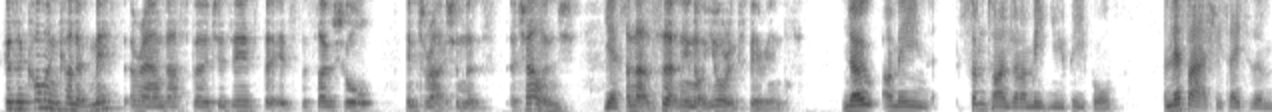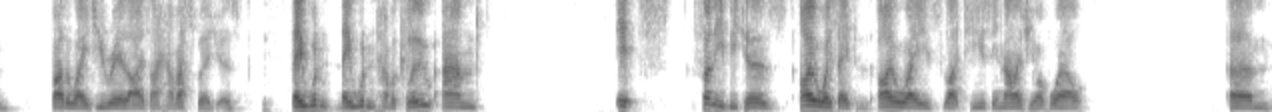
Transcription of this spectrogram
Because a common kind of myth around Asperger's is that it's the social interaction that's a challenge, Yes. and that's certainly not your experience. No, I mean, sometimes when I meet new people, unless I actually say to them, by the way, do you realise I have Asperger's? They wouldn't they wouldn't have a clue and it's funny because I always say to I always like to use the analogy of well, um,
